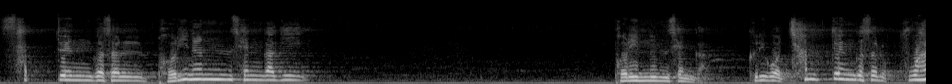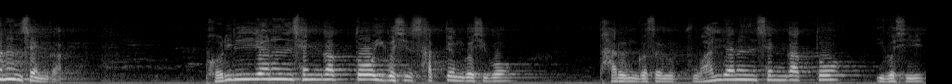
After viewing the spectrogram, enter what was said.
삿된 것을 버리는 생각이 버리는 생각, 그리고 참된 것을 구하는 생각, 버리려는 생각도 이것이 삿된 것이고, 바른 것을 구하려는 생각도 이것이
